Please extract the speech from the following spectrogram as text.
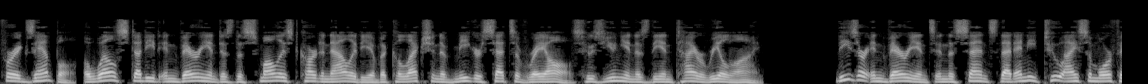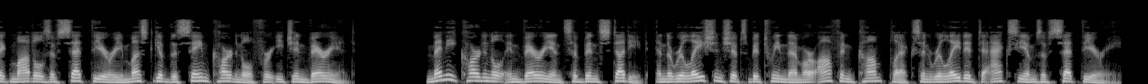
For example, a well-studied invariant is the smallest cardinality of a collection of meager sets of reals whose union is the entire real line. These are invariants in the sense that any two isomorphic models of set theory must give the same cardinal for each invariant. Many cardinal invariants have been studied, and the relationships between them are often complex and related to axioms of set theory.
